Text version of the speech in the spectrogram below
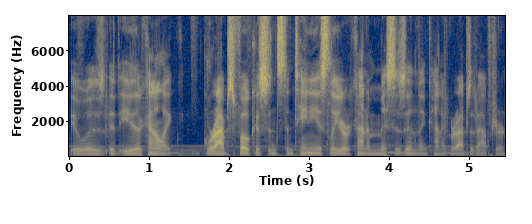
it was, it either kind of like grabs focus instantaneously or kind of misses and then kind of grabs it after.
